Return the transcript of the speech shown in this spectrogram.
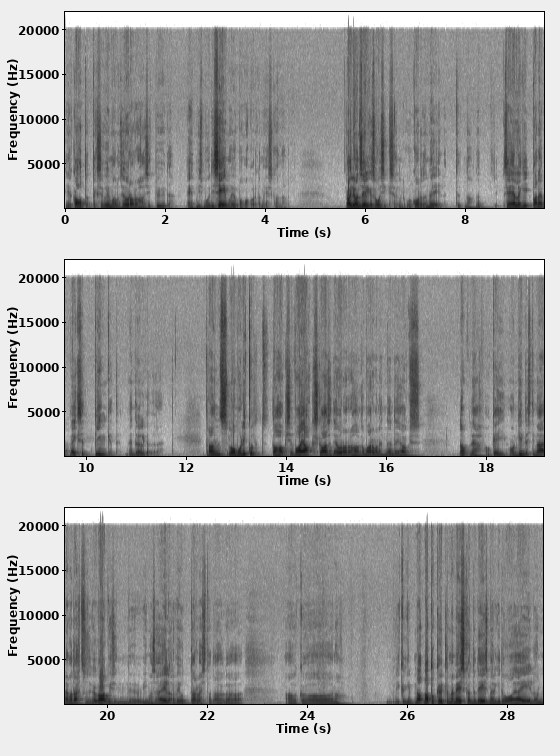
ja kaotatakse võimalus eurorahasid püüda, et mismoodi see mõjub omakorda meeskonnale. Kalju on selge soosik seal, nagu kordan veel, et, et noh, nad, see jällegi paneb väiksed pinged nende õlgadele. Trans loomulikult tahaks ja vajaks ka seda euroraha, aga ma arvan, et nende jaoks noh, jah, okei okay,, on kindlasti määrava tähtsusega ka, kui siin viimase aja eelarve juttu arvestada, aga aga noh, ikkagi natuke ütleme, meeskondade eesmärgid hooaja eel on,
